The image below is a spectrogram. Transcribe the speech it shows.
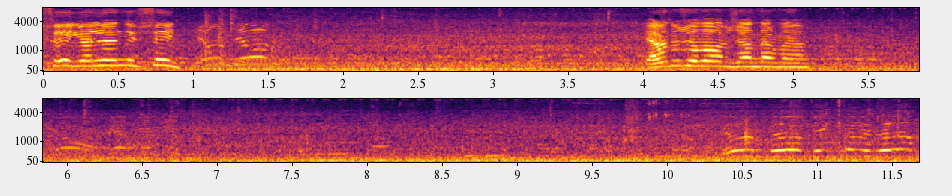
Hüseyin yönlendi Hüseyin. Devam devam. Yardımcı olalım jandarmaya. Devam devam bekleme devam.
